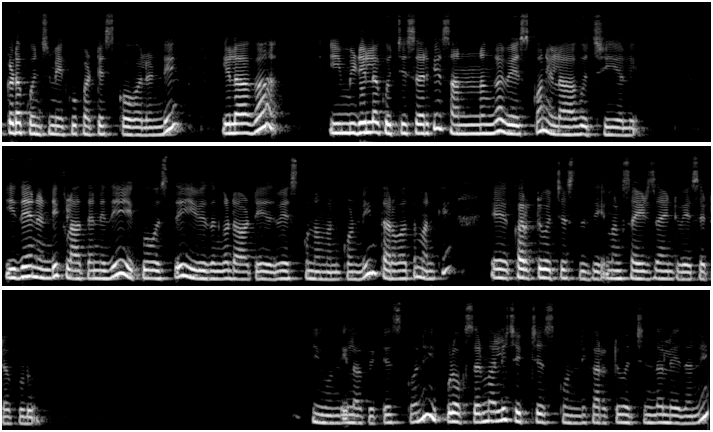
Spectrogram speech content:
ఇక్కడ కొంచెం ఎక్కువ పట్టేసుకోవాలండి. ఇలాగా ఈ మిడిల్లోకి వచ్చేసరికి సన్నంగా వేసుకొని ఇలాగ వచ్చేయాలి. ఇదేనండి క్లాత్ అనేది ఎక్కువ వస్తే ఈ విధంగా డాట్ వేసుకున్నాం అనుకోండి తర్వాత మనకి కరెక్ట్గా వచ్చేస్తుంది మనకి సైడ్ జాయింట్ వేసేటప్పుడు. ఇవ్వండి ఇలా పెట్టేసుకొని ఇప్పుడు ఒకసారి మళ్ళీ చెక్ చేసుకోండి కరెక్ట్గా వచ్చిందా లేదని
